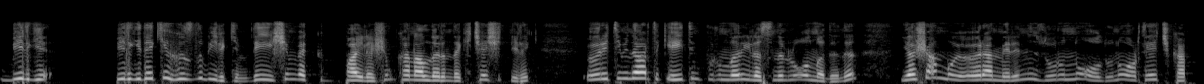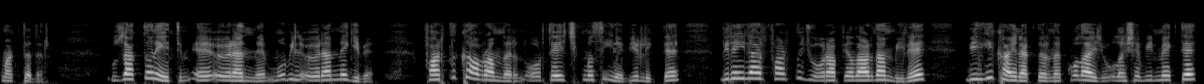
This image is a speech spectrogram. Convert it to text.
bilgi bilgideki hızlı birikim, değişim ve paylaşım kanallarındaki çeşitlilik öğretimin artık eğitim kurumlarıyla sınırlı olmadığını, yaşam boyu öğrenmelerinin zorunlu olduğunu ortaya çıkartmaktadır. Uzaktan eğitim, e-öğrenme, mobil öğrenme gibi farklı kavramların ortaya çıkması ile birlikte bireyler farklı coğrafyalardan bile bilgi kaynaklarına kolayca ulaşabilmekte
